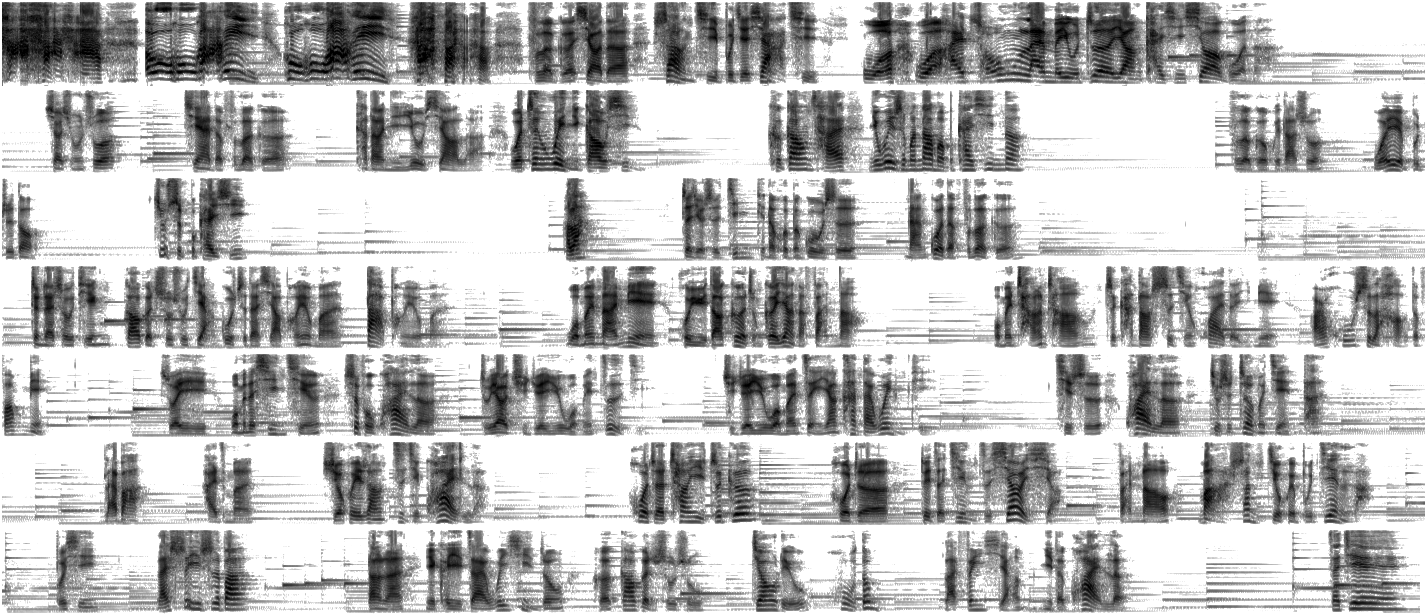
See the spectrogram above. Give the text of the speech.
哈！哈哈哈！哦吼哈嘿，吼吼哈嘿！哈哈哈哈！弗洛格笑得上气不接下气。我我还从来没有这样开心笑过呢。小熊说：“亲爱的弗洛格，看到你又笑了，我真为你高兴。可刚才你为什么那么不开心呢？”弗洛格回答说：“我也不知道。”就是不开心。好了，这就是今天的绘本故事《难过的弗洛格》。正在收听高个叔叔讲故事的小朋友们、大朋友们，我们难免会遇到各种各样的烦恼。我们常常只看到事情坏的一面，而忽视了好的方面。所以，我们的心情是否快乐，主要取决于我们自己，取决于我们怎样看待问题。其实，快乐就是这么简单。来吧，孩子们，学会让自己快乐，或者唱一支歌，或者对着镜子笑一笑，烦恼马上就会不见了。不信，来试一试吧。当然，也可以在微信中和高个子叔叔交流互动，来分享你的快乐。再见。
